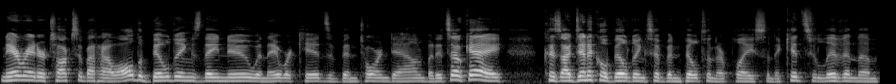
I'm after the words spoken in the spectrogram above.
narrator talks about how all the buildings they knew when they were kids have been torn down, but it's okay because identical buildings have been built in their place, and the kids who live in them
